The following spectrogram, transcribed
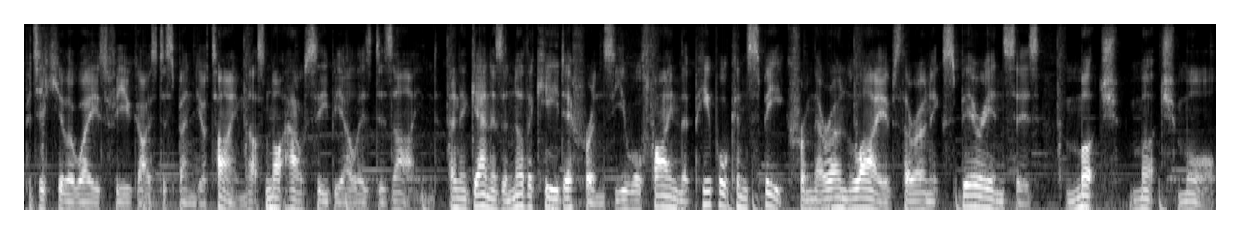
particular ways for you guys to spend your time. That's not how CBL is designed. And again, as another key difference, you will find that people can speak from their own lives, their own experiences, much, much more.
